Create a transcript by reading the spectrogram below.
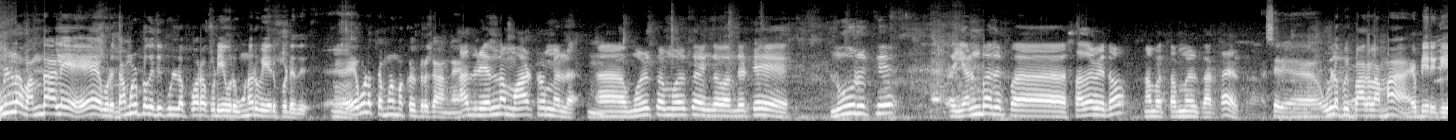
உள்ள வந்தாலே ஒரு தமிழ் பகுதிக்குள்ள போறக்கூடிய ஒரு உணர்வு ஏற்படுது. எவ்வளவு தமிழ் மக்கள் இருக்காங்க? அதில் எந்த மாற்றமும் இல்லை. முழுக்க முழுக்க இங்கே வந்துட்டு நூறுக்கு எண்பது ப சதவீதம் நம்ம தமிழ்கார் தான் இருக்கிறாங்க. சரி உள்ள போய் பார்க்கலாமா? எப்படி இருக்கு?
